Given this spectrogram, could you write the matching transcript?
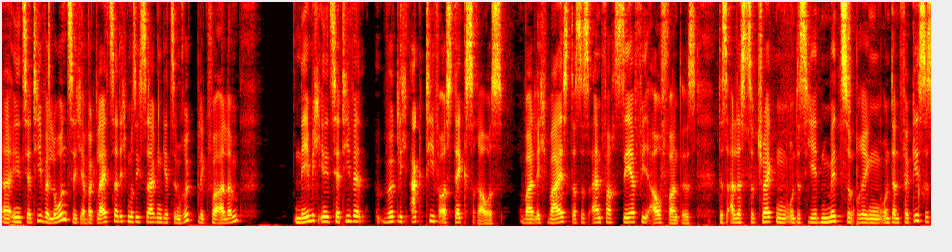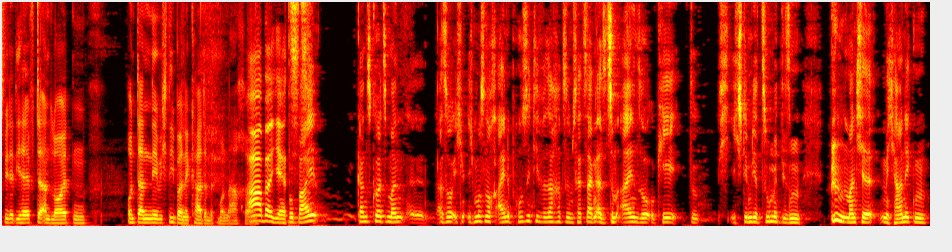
äh, Initiative lohnt sich, aber gleichzeitig muss ich sagen, jetzt im Rückblick vor allem, nehme ich Initiative wirklich aktiv aus Decks raus weil ich weiß, dass es einfach sehr viel Aufwand ist, das alles zu tracken und es jedem mitzubringen und dann vergisst es wieder die Hälfte an Leuten und dann nehme ich lieber eine Karte mit Monarch. Aber jetzt. Wobei, ganz kurz, man, äh, also ich, ich muss noch eine positive Sache zu dem Set sagen. Also zum einen so, okay, du, ich, ich stimme dir zu mit diesen, manche Mechaniken,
